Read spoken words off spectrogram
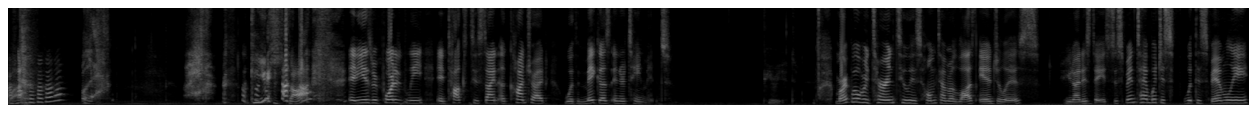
ah, ah, Can you stop? and he is reportedly in talks to sign a contract with Make Us Entertainment. Period. Mark will return to his hometown of Los Angeles, United States, to spend time with his with his family,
